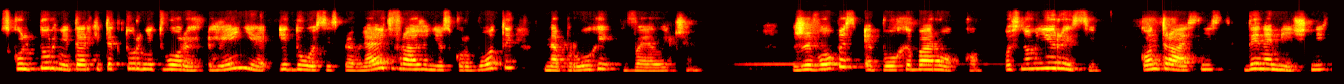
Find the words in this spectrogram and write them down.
Скульптурні та архітектурні твори генія і досі справляють враження скорботи, напруги, величі. Живопис епохи барокко. Основні риси контрастність, динамічність,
